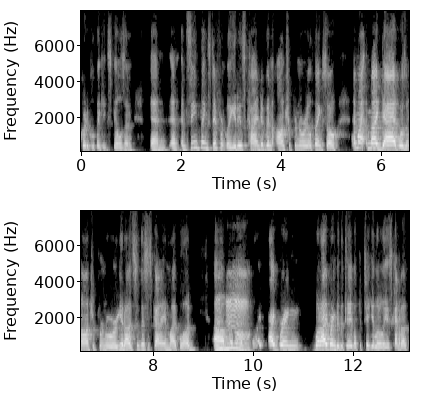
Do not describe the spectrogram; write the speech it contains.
critical thinking skills and, and and and seeing things differently it is kind of an entrepreneurial thing so and my, my dad was an entrepreneur you know so this is kind of in my blood uh, but Mhm. I, I bring what i bring to the table particularly is kind of a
